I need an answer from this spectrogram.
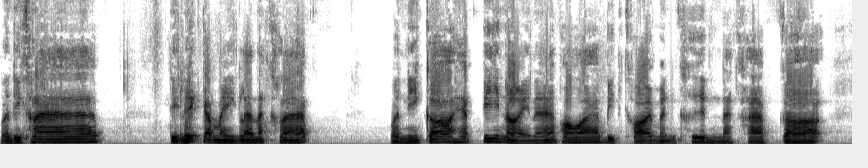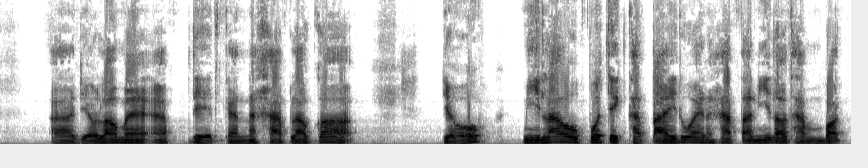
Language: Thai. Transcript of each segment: สวัสดีครับ ติเล็กกลับมาอีกแล้วนะครับ วันนี้ก็แฮปปี้หน่อยนะ เพราะว่าบิตคอยมันขึ้นนะครับ ก็เดี๋ยวเรามาอัปเดตกันนะครับ แล้วก็เดี๋ยวมีเล่าโปรเจกต์ถัดไปด้วยนะครับ ตอนนี้เราทำบอท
